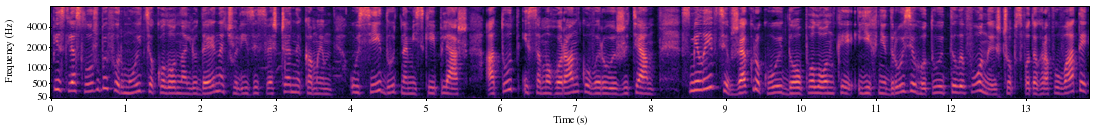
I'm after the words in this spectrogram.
Після служби формується колона людей на чолі зі священниками. Усі йдуть на міський пляж, а тут і самого ранку вирує життя. Сміливці вже крокують до ополонки. Їхні друзі готують телефони, щоб сфотографувати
